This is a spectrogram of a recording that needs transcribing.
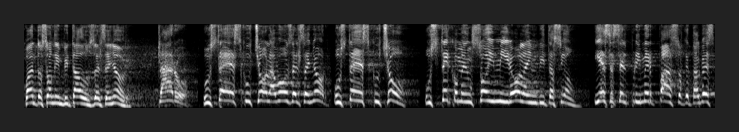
¿Cuántos son invitados del Señor? Claro, usted escuchó la voz del Señor. Usted escuchó. Usted comenzó y miró la invitación. Y ese es el primer paso que tal vez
